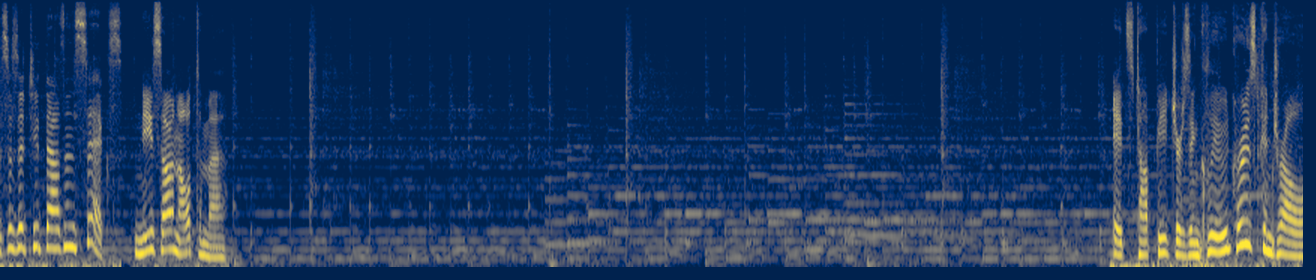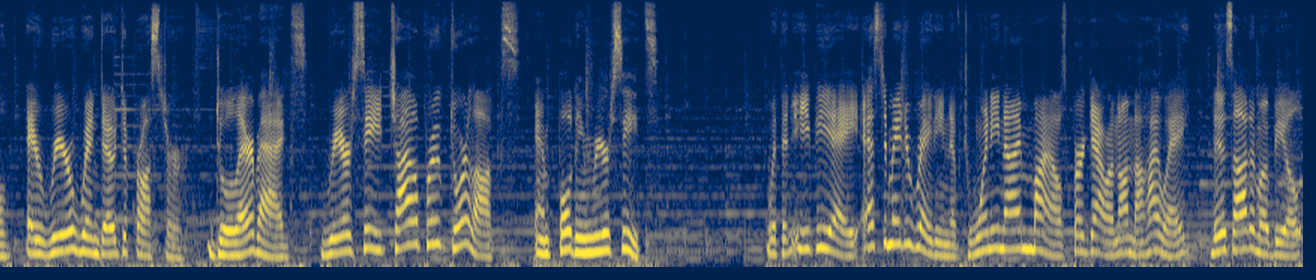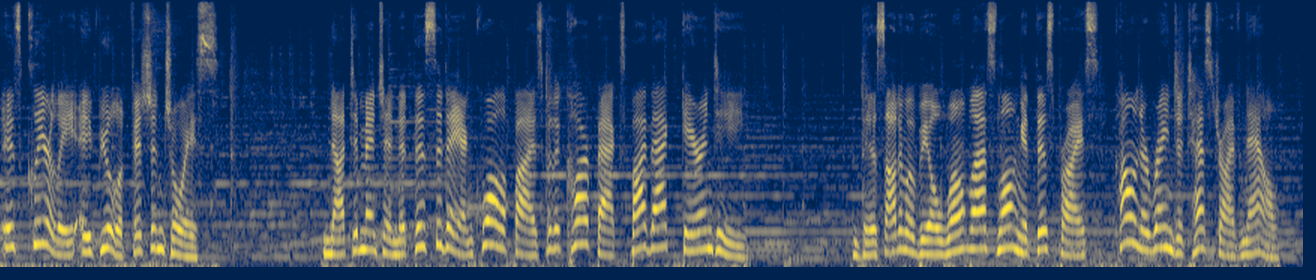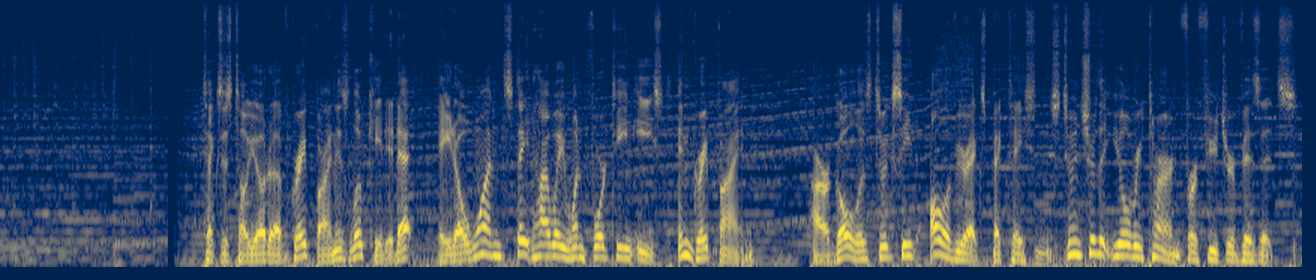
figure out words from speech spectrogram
This is a 2006 Nissan Altima. Its top features include cruise control, a rear window defroster, dual airbags, rear seat child-proof door locks, and folding rear seats. With an EPA estimated rating of 29 miles per gallon on the highway, this automobile is clearly a fuel-efficient choice. Not to mention that this sedan qualifies for the Carfax buyback guarantee. This automobile won't last long at this price. Call and arrange a test drive now. Texas Toyota of Grapevine is located at 801 State Highway 114 East in Grapevine. Our goal is to exceed all of your expectations to ensure that you'll return for future visits.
